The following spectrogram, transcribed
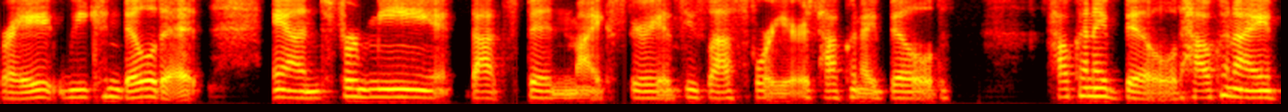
right? We can build it. And for me that's been my experience these last 4 years. How can i build? How can i build? How can i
